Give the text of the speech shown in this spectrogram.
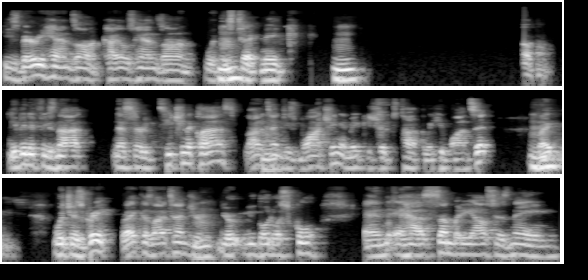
he's, very hands on. Caio's hands on with mm-hmm. his technique. Mm-hmm. Um, even if he's not necessarily teaching the class, a lot of mm-hmm. times he's watching and making sure it's taught the way he wants it, mm-hmm. right? Which is great, right? Because a lot of times you you go to a school and it has somebody else's name,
